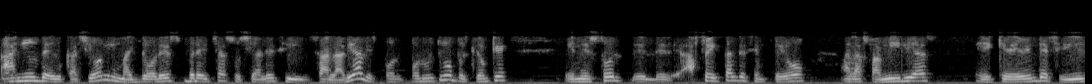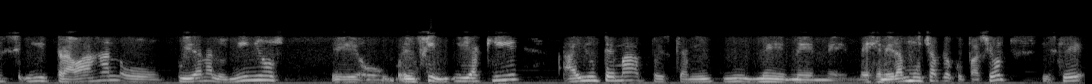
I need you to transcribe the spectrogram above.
años de educación y mayores brechas sociales y salariales. Por, último, pues creo que en esto afecta el desempleo a las familias eh, que deben decidir si trabajan o cuidan a los niños eh, o, en fin, y aquí hay un tema pues que a mí me, me, genera mucha preocupación, es que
